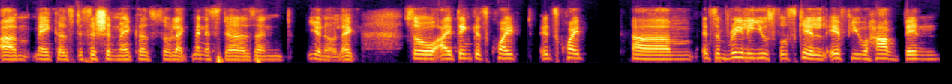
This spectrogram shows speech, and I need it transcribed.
um, makers decision makers so like ministers and you know like so i think it's quite it's quite um, it's a really useful skill if you have been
